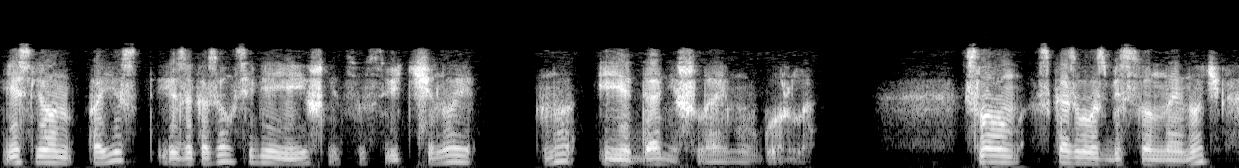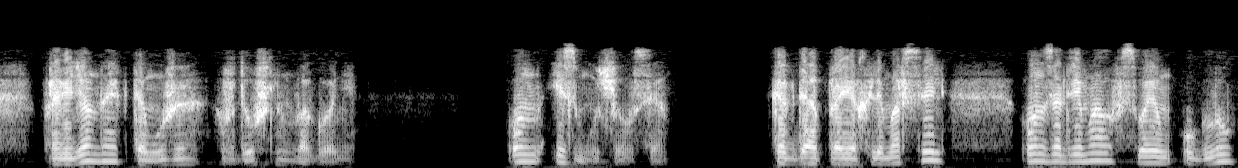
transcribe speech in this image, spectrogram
если он поест и заказал себе яичницу с ветчиной, но и еда не шла ему в горло. Словом, сказывалась бессонная ночь, проведенная к тому же в душном вагоне. Он измучился. Когда проехали Марсель, он задремал в своем углу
